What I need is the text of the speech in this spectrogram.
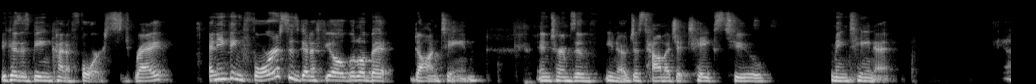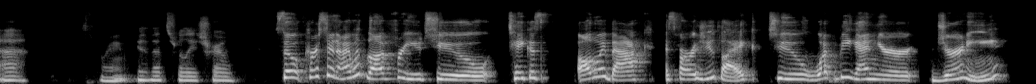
because it's being kind of forced, right? Anything forced is going to feel a little bit daunting in terms of, you know, just how much it takes to maintain it. Yeah. Right. Yeah, that's really true. So, Kerstin, I would love for you to take us all the way back as far as you'd like to what began your journey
